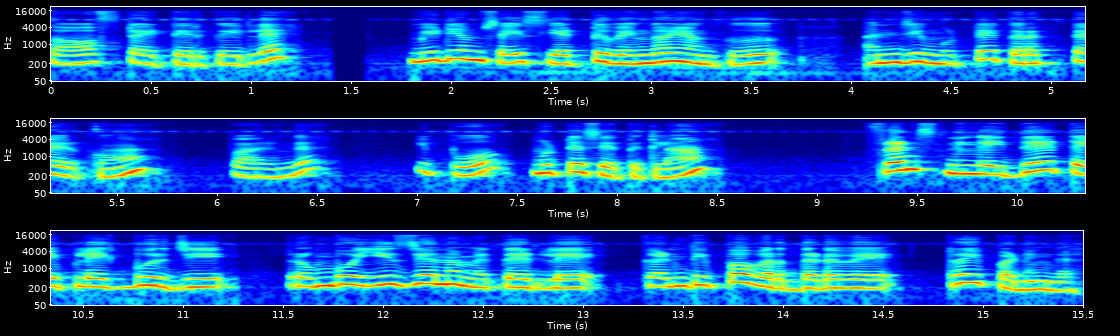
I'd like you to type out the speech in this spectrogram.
சாஃப்ட் ஆகிட்டே இருக்குது இல்லை மீடியம் சைஸ் எட்டு வெங்காயம்க்கு அஞ்சு முட்டை கரெக்டாக இருக்கும். பாருங்கள் இப்போது முட்டை சேர்த்துக்கலாம். ஃப்ரெண்ட்ஸ் நீங்கள் இதே டைப்பில் எக் புர்ஜி ரொம்ப ஈஸியான மெத்தட்ல கண்டிப்பாக ஒரு தடவை ட்ரை பண்ணுங்கள்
